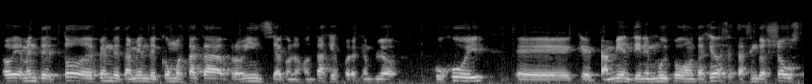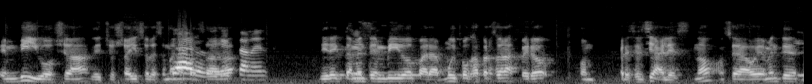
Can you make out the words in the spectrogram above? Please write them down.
Obviamente todo depende también de cómo está cada provincia con los contagios, por ejemplo, Jujuy, eh, que también tiene muy pocos contagiados, está haciendo shows en vivo ya, de hecho ya hizo la semana Claro, pasada directamente. directamente Sí, en vivo para muy pocas personas, pero con presenciales, ¿no? O sea, obviamente, Sí.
